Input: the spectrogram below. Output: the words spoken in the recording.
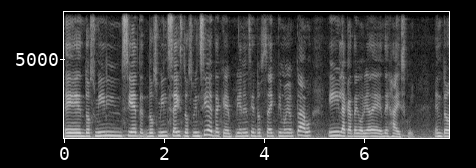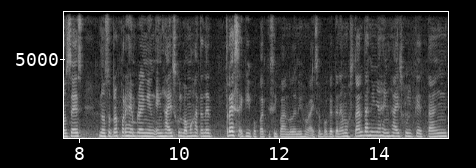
Eh, 2007, 2006-2007, que vienen siendo séptimo y octavo. Y la categoría de, high school. Entonces, nosotros, por ejemplo, en, en high school vamos a tener tres equipos participando de New Horizon, porque tenemos tantas niñas en high school que están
